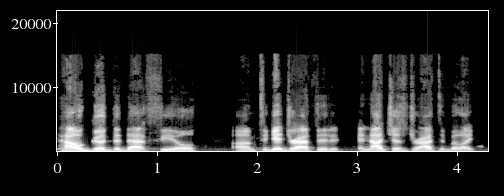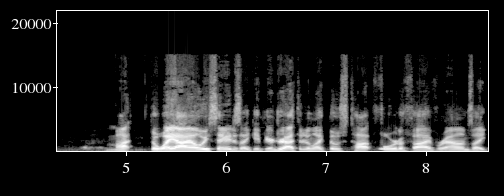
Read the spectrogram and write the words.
How good did that feel um, to get drafted and not just drafted, but like my the way I always say it is like if you're drafted in like those top four to five rounds, like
